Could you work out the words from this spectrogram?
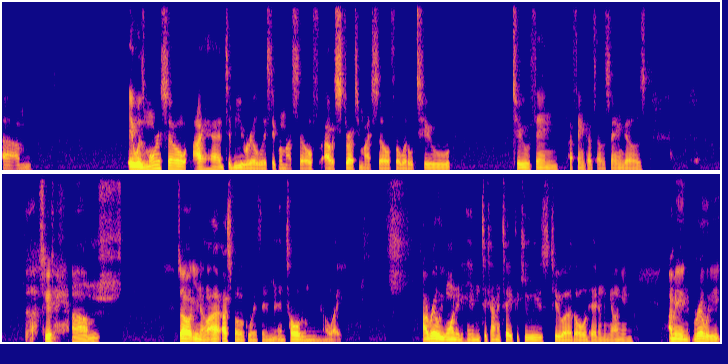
Um, it was more so I had to be realistic with myself. I was stretching myself a little too too thin. I think that's how the saying goes. Excuse me. Um, so you know, I, I spoke with him and told him, you know, like I really wanted him to kind of take the keys to uh, the old head and the youngin. I mean, really,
